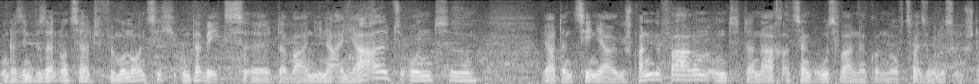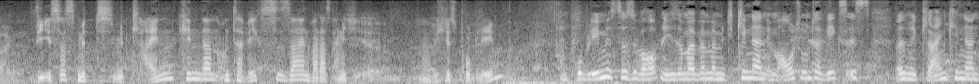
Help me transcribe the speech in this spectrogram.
und da sind wir seit 1995 unterwegs. Äh, da war Nina ein Jahr alt und äh, ja, dann zehn Jahre Gespann gefahren und danach, als sie dann groß waren, dann konnten wir auf zwei Solos umsteigen. Wie ist das mit, mit kleinen Kindern unterwegs zu sein? War das eigentlich äh, ein richtiges Problem? Ein Problem ist das überhaupt nicht. Ich sag mal, wenn man mit Kindern im Auto unterwegs ist, also mit kleinen Kindern,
